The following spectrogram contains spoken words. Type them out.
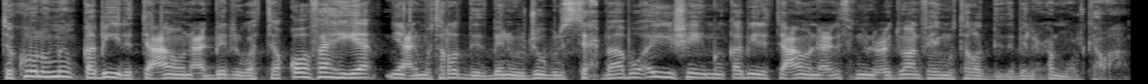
تكون من قبيل التعاون على البر والتقوى فهي يعني متردد بين الوجوب والاستحباب وأي شيء من قبيل التعاون على الإثم والعدوان فهي مترددة بين الحرمة والكراهة.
